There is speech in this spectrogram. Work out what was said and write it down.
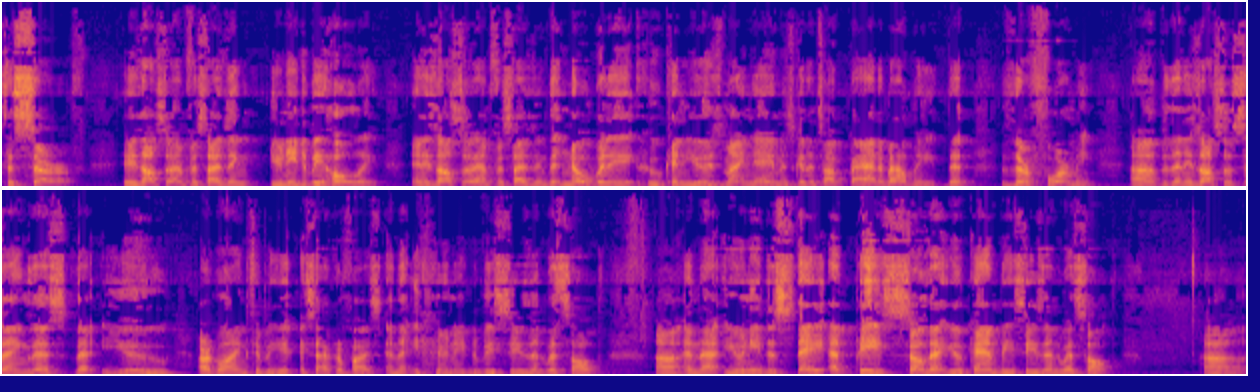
to serve. He's also emphasizing you need to be holy. And he's also emphasizing that nobody who can use my name is going to talk bad about me, that they're for me. Uh, but then he's also saying this, that you are going to be a sacrifice and that you need to be seasoned with salt uh, and that you need to stay at peace so that you can be seasoned with salt. Uh,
